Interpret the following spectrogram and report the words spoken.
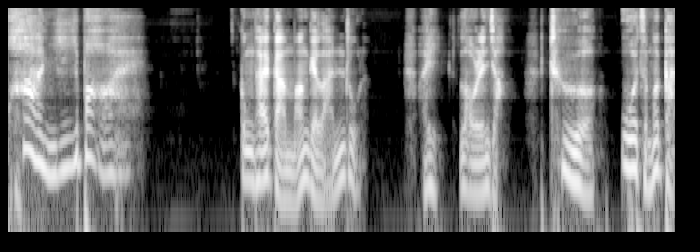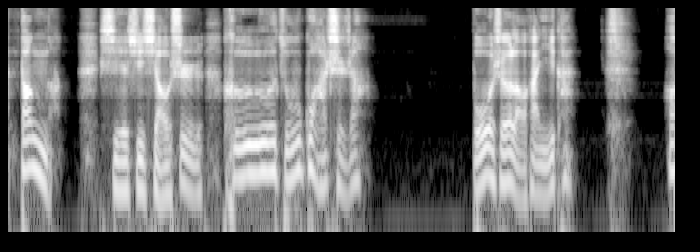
汉一拜。公台赶忙给拦住了。哎，老人家，这我怎么敢当啊？些许小事，何足挂齿啊！博蛇老汉一看，哎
